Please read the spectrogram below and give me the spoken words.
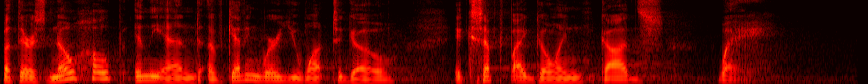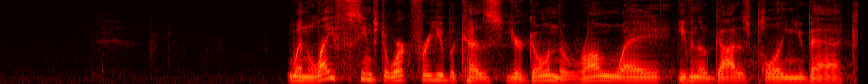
But there's no hope in the end of getting where you want to go except by going God's way. When life seems to work for you because you're going the wrong way, even though God is pulling you back,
